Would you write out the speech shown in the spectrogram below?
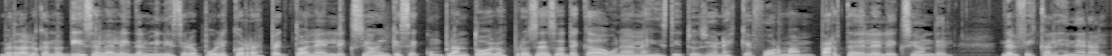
¿verdad? Lo que nos dice la ley del Ministerio Público respecto a la elección y que se cumplan todos los procesos de cada una de las instituciones que forman parte de la elección del, del fiscal general.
